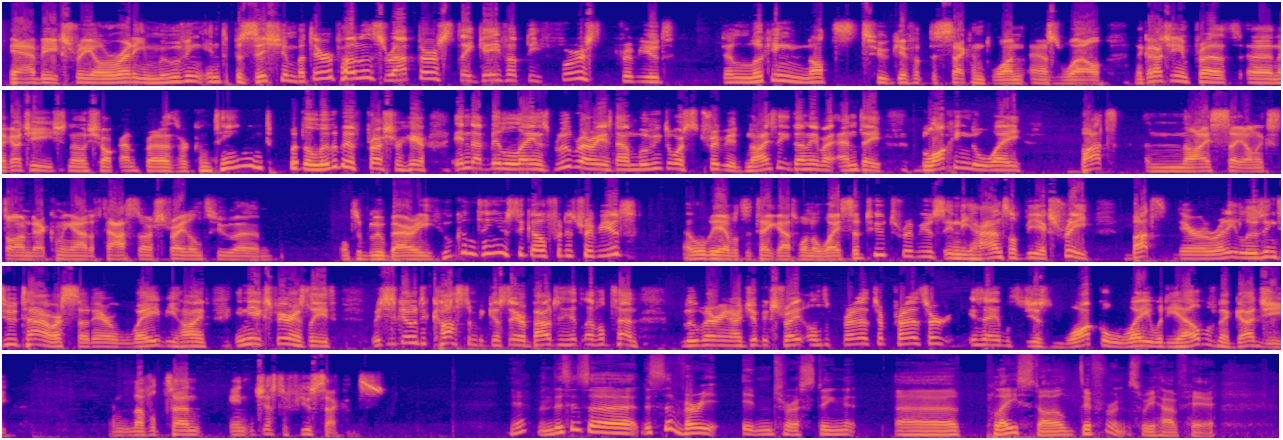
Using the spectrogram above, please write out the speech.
Yeah, BX3 already moving into position, but their opponents, Raptors, they gave up the first tribute. They're looking not to give up the second one as well. Nagachi and Predator, uh, Nagachi, Snowshock, and Predator continuing to put a little bit of pressure here in that middle lane. Blueberry is now moving towards the tribute. Nicely done here by Entei, blocking the way, but a nice Psionic Storm there coming out of Tassadar straight onto um, onto Blueberry, who continues to go for the tribute. And we'll be able to take that one away. So two tributes in the hands of BX3, but they're already losing two towers, so they're way behind in the experience lead, which is going to cost them because they're about to hit level 10. Blueberry now jumping straight onto Predator. Predator is able to just walk away with the help of Nagaji, and level 10 in just a few seconds. Yeah, and this is a this is a very interesting uh, play style difference we have here.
